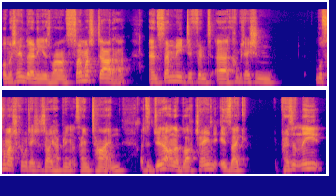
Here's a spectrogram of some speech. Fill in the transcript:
or machine learning is run on so much data and so many different uh, computation, well, so much computation sorry happening at the same time. But to do that on the blockchain is like presently,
